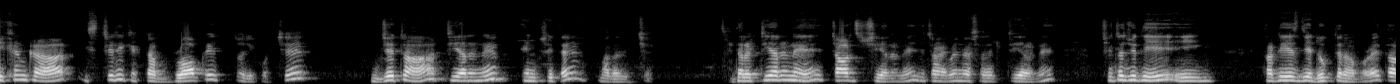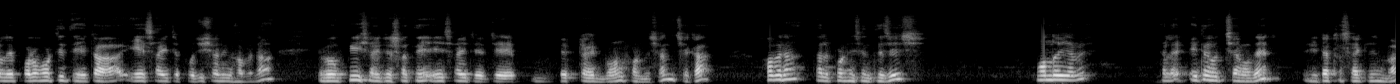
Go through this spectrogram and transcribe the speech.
এইখানকার স্টেরিক একটা ব্লকেজ তৈরি করছে, যেটা টিআরএনএর এন্ট্রিতে বাধা দিচ্ছে। তাহলে টিআরএনএ চার্জ টিআরএনএ যেটা অ্যামিনো অ্যাসিড টিআরএনএ সেটা যদি এই থার্টি এস দিয়ে ঢুকতে না পারে, তাহলে পরবর্তীতে এটা এ সাইটে পজিশনিং হবে না এবং পি সাইটের সাথে এ সাইটের যে পেপটাইড বন্ড ফর্মেশন সেটা হবে না। তাহলে প্রোটিন সিনথেসিস বন্ধ হয়ে যাবে। তাহলে এটা হচ্ছে আমাদের ডাটাসাইক্লিন বা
